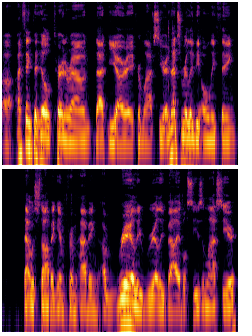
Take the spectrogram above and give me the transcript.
Uh, I think that he'll turn around that ERA from last year, and that's really the only thing that was stopping him from having a really, really valuable season last year.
